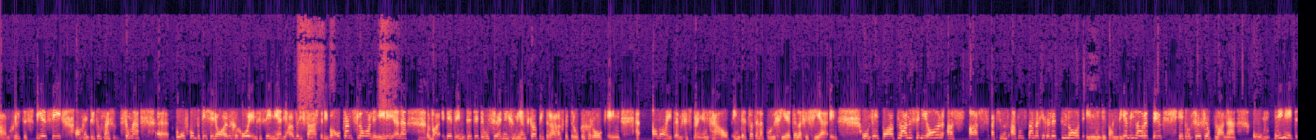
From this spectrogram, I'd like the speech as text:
um, grootste spesie. Ag en dit het ons nou sommer 'n uh, golfkompetisie daar ingegooi en gesê nee, die ou wat die verste die bal kan slaan en hierdie inne hmm. wat weet en dit het ons so in die gemeenskap het regtig betrokke geraak en almal het ingespring en gehelp en dit wat hulle kon gee het hulle gegee en ons het baie planne vir die jaar as as ek sien ons afomstandighede dit toelaat en die pandemie laat dit toe het ons soveel planne om nie net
